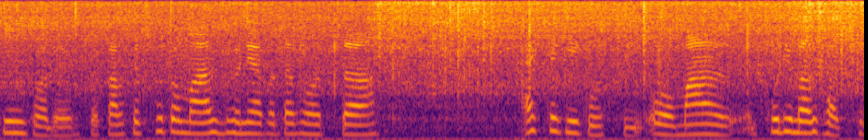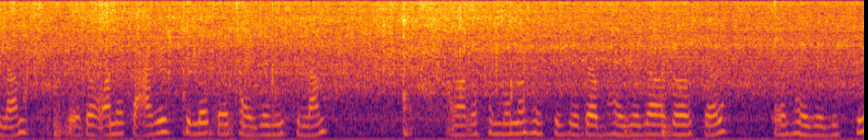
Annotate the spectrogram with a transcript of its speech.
তিন পদের। তো কালকে ছোট মাছ, ধনিয়া পাতা ভর্তা, একটা কি করছি? ও মা পুরি মাছ ভাবছিলাম যেটা অনেক আগে ছিল তাই ভাইজে দিয়েছিলাম আমার কাছে মনে হয়েছে যে এটা ভাইজে দেওয়া দরকার, তাই ভাইজে দিচ্ছি।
